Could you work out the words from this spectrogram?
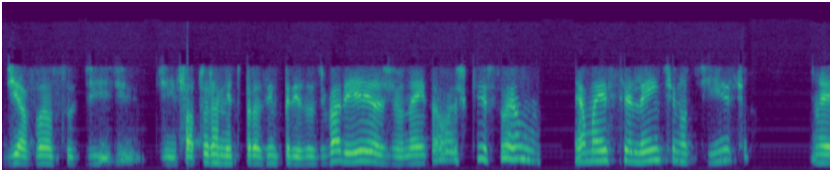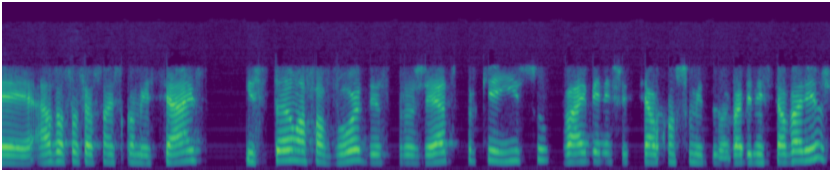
de avanço de, de, de faturamento para as empresas de varejo, né? Então, acho que isso é, um, é uma excelente notícia. É, as associações comerciais estão a favor desse projeto porque isso vai beneficiar o consumidor, vai beneficiar o varejo,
